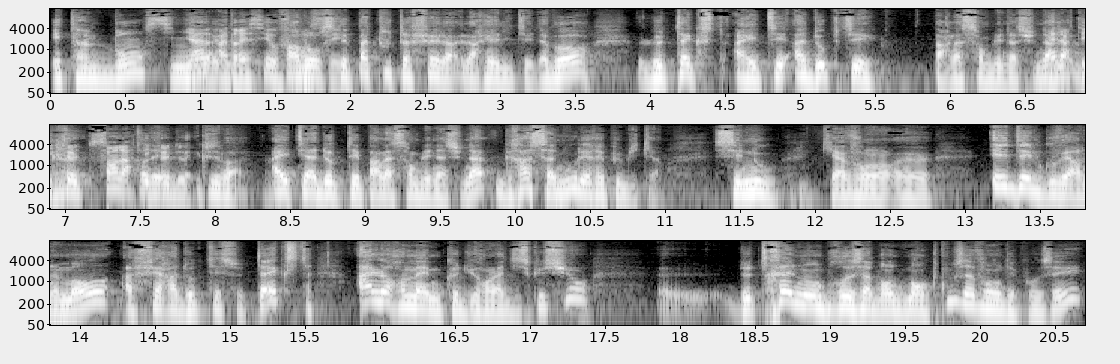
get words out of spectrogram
est un bon signal Mais, adressé aux Pardon, ce Français n'est pas tout à fait la, la réalité. D'abord, le texte a été adopté par l'Assemblée nationale. l'article- sans l'article Attendez, 2. Excusez-moi, a été adopté par l'Assemblée nationale grâce à nous, les Républicains. C'est nous qui avons euh, aidé le gouvernement à faire adopter ce texte, alors même que durant la discussion, euh, de très nombreux amendements que nous avons déposés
